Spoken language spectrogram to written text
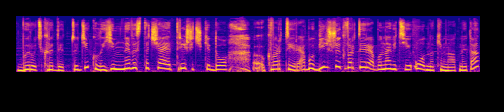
беруть кредит тоді, коли їм не вистачає трішечки до е, квартири або більшої квартири, або навіть і однокімнатної, так?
